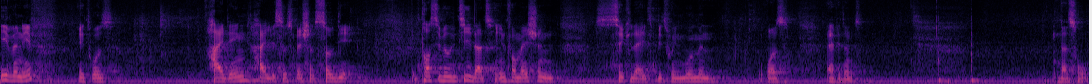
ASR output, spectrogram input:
even if it was hiding, highly suspicious. So the, the possibility that information circulates between women was evident. That's all.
